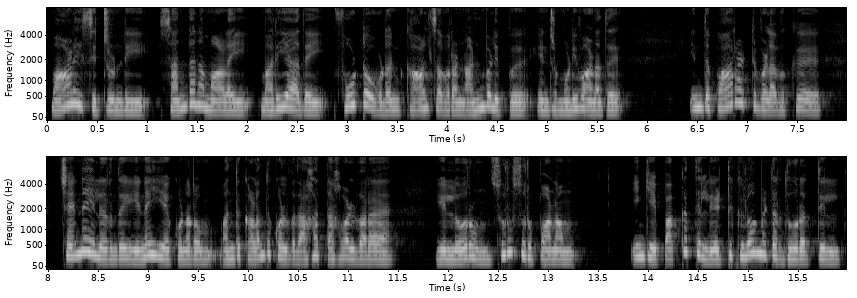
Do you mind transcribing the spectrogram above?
மாலை சிற்றுண்டி சந்தன மாலை மரியாதை ஃபோட்டோவுடன் கால் சவரன் அன்பளிப்பு என்று முடிவானது. இந்த பாராட்டு விழாவுக்கு சென்னையிலிருந்து இணை இயக்குனரும் வந்து கலந்து கொள்வதாக தகவல் வர எல்லோரும் சுறுசுறுப்பானம். இங்கே பக்கத்தில் எட்டு கிலோமீட்டர் தூரத்தில்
